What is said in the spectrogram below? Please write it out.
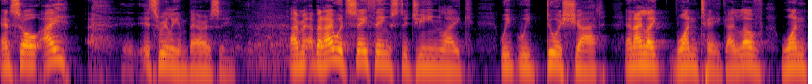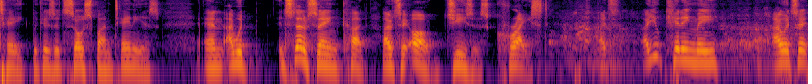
And so I, it's really embarrassing. I mean, but I would say things to Gene like, we we do a shot, and I like one take. I love one take because it's so spontaneous. And I would, instead of saying cut, I would say, oh, Jesus Christ. I'd, are you kidding me? I would say,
